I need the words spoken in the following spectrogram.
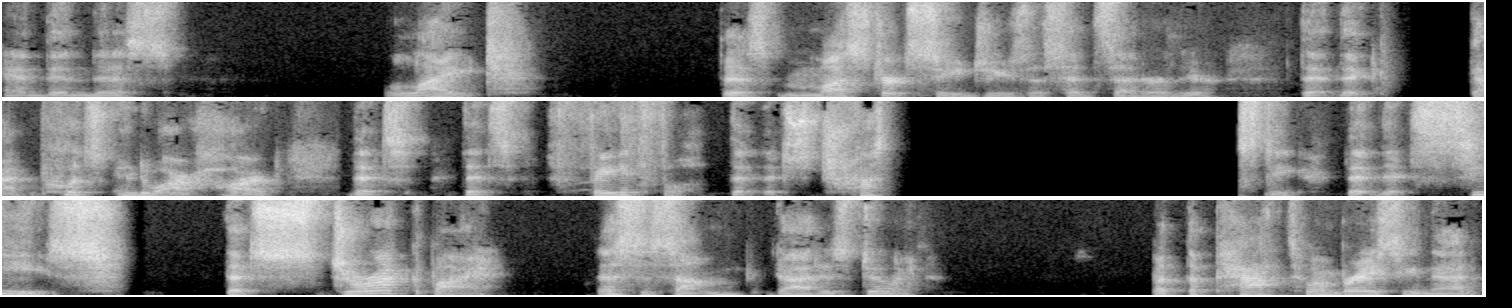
And then this light this mustard seed Jesus had said earlier that, that God puts into our heart that's that's faithful, that, that's trusting, that, that sees, that's struck by. This is something God is doing. But the path to embracing that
